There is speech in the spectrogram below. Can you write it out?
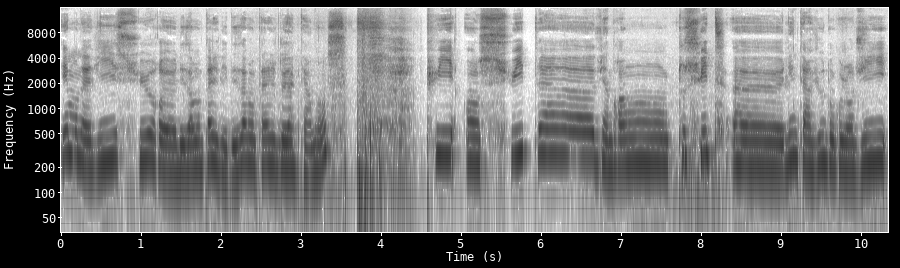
et mon avis sur euh, les avantages et les désavantages de l'alternance. Puis ensuite euh, viendra tout de suite l'interview. Donc aujourd'hui,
